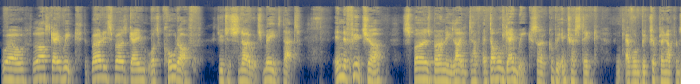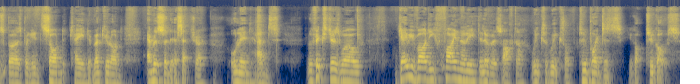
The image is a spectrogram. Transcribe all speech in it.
Well, the last game week, the Burnley Spurs game was called off due to snow, which means that in the future, Spurs Burnley likely to have a double game week, so it could be interesting. Everyone will be tripling up on Spurs, bringing Son, Kane, Reguilon, Emerson, etc. all in. And the fixtures, well, Jamie Vardy finally delivers after weeks and weeks of two pointers. He got two goals.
